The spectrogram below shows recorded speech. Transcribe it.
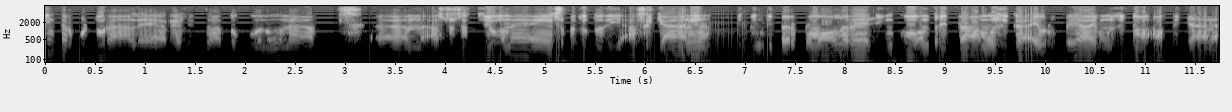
interculturale realizzato con una um, associazione soprattutto di africani, quindi per promuovere gli incontri tra musica europea e musica africana.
